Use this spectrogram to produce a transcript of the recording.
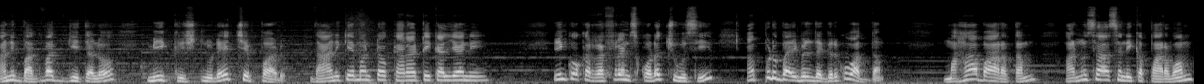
అని భగవద్గీతలో మీ కృష్ణుడే చెప్పాడు. దానికేమంటావు కరాటే కళ్యాణి? ఇంకొక రెఫరెన్స్ కూడా చూసి అప్పుడు బైబిల్ దగ్గరకు వద్దాం. మహాభారతం అనుశాసనిక పర్వం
